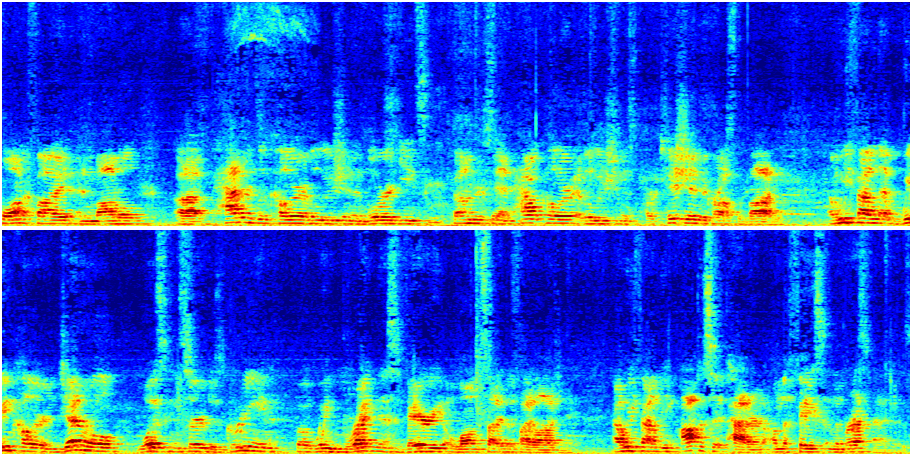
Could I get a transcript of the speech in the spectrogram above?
quantified and modeled uh, patterns of color evolution in lorikeets to understand how color evolution is partitioned across the body. And we found that wing color in general was conserved as green, but wing brightness varied alongside the phylogeny. And we found the opposite pattern on the face and the breast patches.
